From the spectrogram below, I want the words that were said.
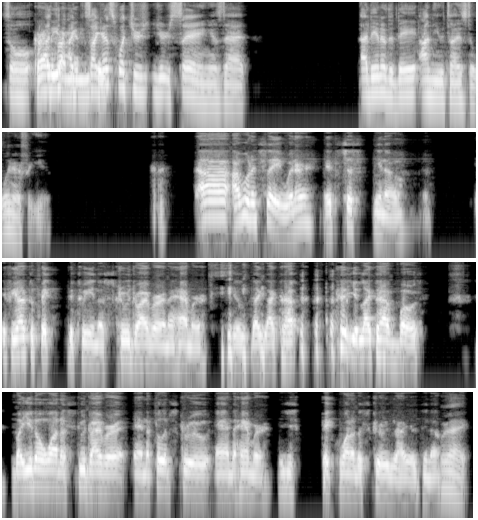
So Currently, I, in- so I guess what you're you're saying is that at the end of the day, Aniuta is the winner for you. Uh, I wouldn't say winner. It's just you know, if you had to pick between a screwdriver and a hammer, you'd like, like to have you'd like to have both, but you don't want a screwdriver and a Phillips screw and a hammer. You just pick one of the screwdrivers, you know. Right.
